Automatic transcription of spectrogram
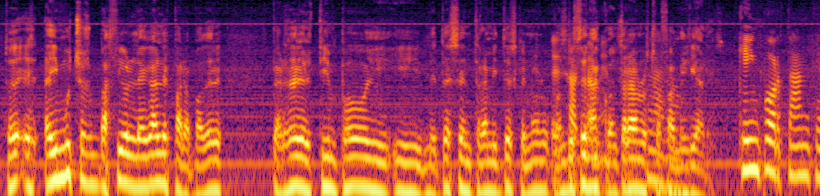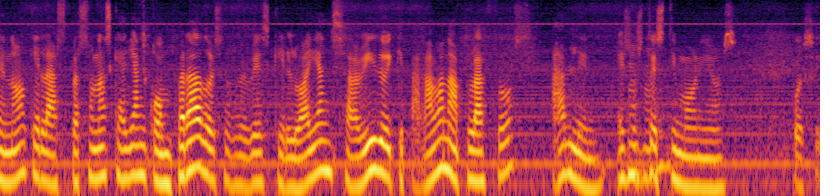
Entonces, hay muchos vacíos legales para poder perder el tiempo y, y meterse en trámites que no lo conducen a encontrar a nuestros Claro. familiares. Qué importante, ¿no? Que las personas que hayan comprado esos bebés, que lo hayan sabido y que pagaban a plazos, hablen esos testimonios. Pues sí.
